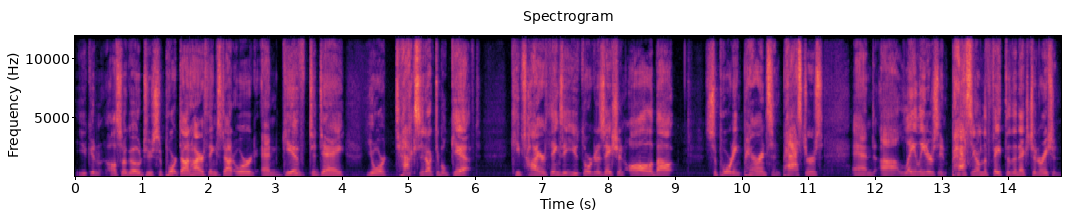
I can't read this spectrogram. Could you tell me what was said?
You can also go to support.higherthings.org and give today your tax deductible gift. Keeps Higher Things, a youth organization all about supporting parents and pastors and uh, lay leaders in passing on the faith to the next generation.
